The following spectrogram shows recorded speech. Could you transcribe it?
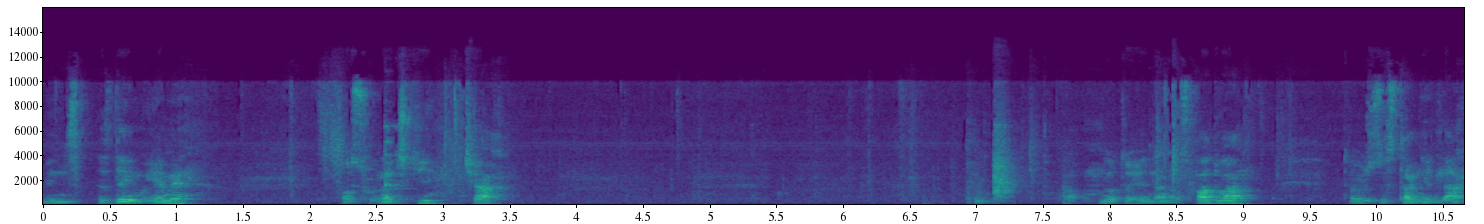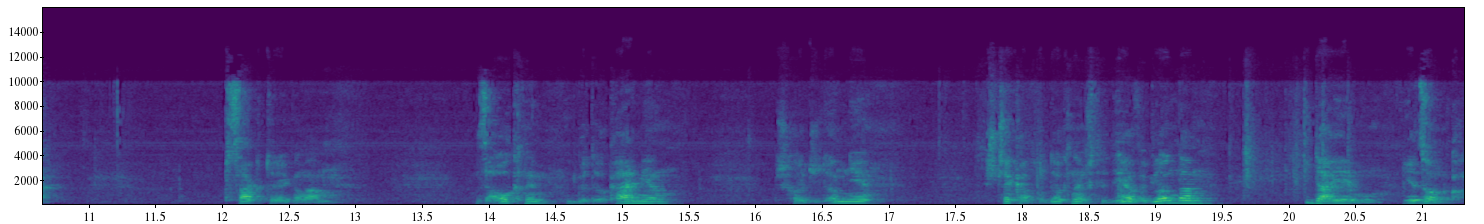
Więc zdejmujemy osłoneczki, ciach. No, no to jedna nam spadła. To już zostanie dla psa, którego mam za oknem i go dokarmiam. Przychodzi do mnie, szczeka pod oknem, wtedy ja wyglądam i daję mu jedzonko.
